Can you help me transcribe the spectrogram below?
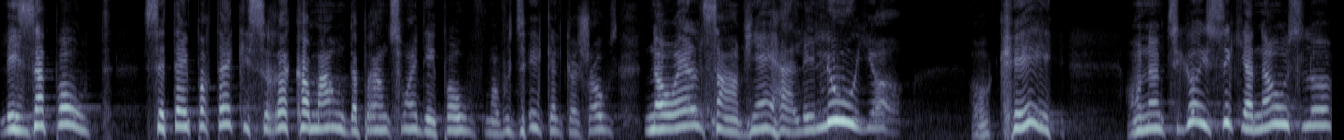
les apôtres, c'est important qu'ils se recommandent de prendre soin des pauvres, je vais vous dire quelque chose. Noël s'en vient, alléluia. OK. On a un petit gars ici qui annonce, là,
